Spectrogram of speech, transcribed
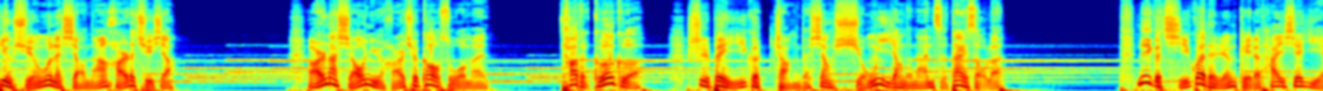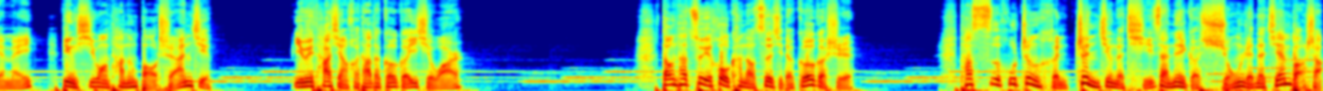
并询问了小男孩的去向。而那小女孩却告诉我们，她的哥哥是被一个长得像熊一样的男子带走了。那个奇怪的人给了他一些野莓。并希望他能保持安静，因为他想和他的哥哥一起玩。当他最后看到自己的哥哥时，他似乎正很镇静地骑在那个熊人的肩膀上。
